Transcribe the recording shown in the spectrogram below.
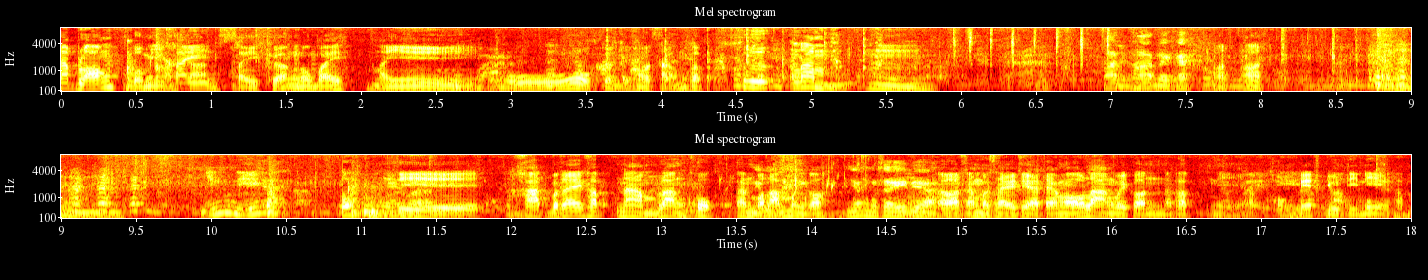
นับร้องบ่มีไข่ใส่เครื่องลงไปนี่โอ้โหเครื่องที่เขาตำครับคือล่ำอืมฮอดฮอดเลยครับอดอดอืม ยิ้มหนีที่ขาดบ่ได้ครับน้ำล้างโคกอันบ่ล้ำมันก็ยังมาใส่เดียวเออจังมาใส่เดียวแต่เขาล้างไว้ก่อนนะครับนี่ครับของเด็ดอยู่ที่นี่ครับ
